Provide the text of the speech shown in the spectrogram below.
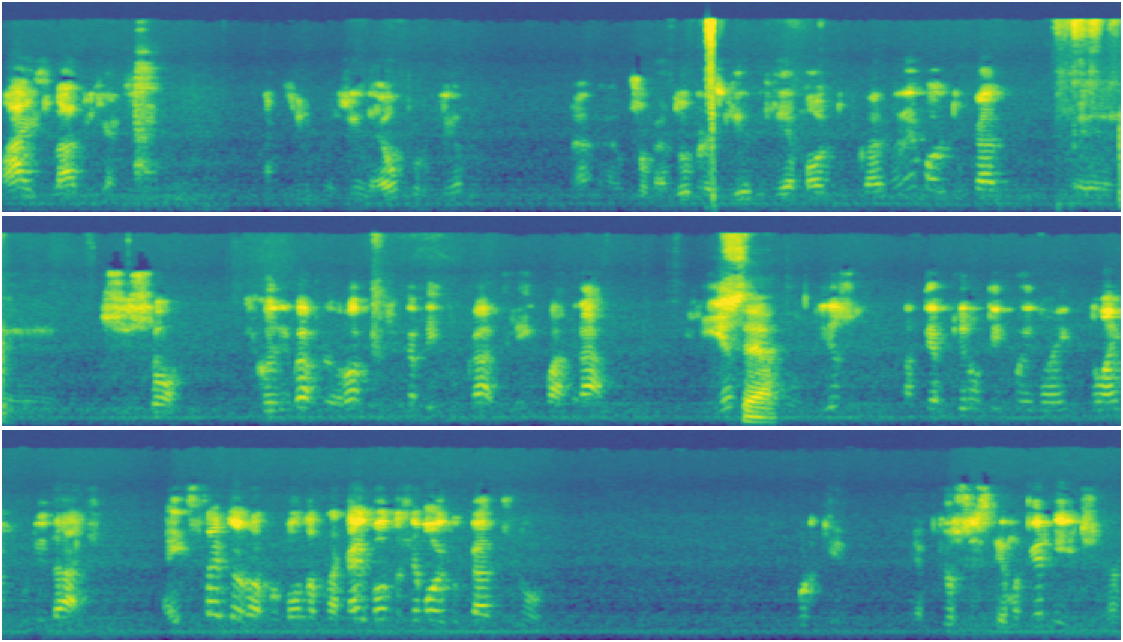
mais lá do que aqui. Aqui no Brasil ainda é um problema. Né? O jogador brasileiro ele é mal educado, não é mal educado é, por si só. E quando ele vai para a Europa, ele fica bem educado, ele é enquadrado. Ele entra certo. no contexto, até porque não, tem, não, há, não há impunidade. Aí ele sai da Europa, volta para cá e volta a ser mal educado de novo. Por quê? É porque o sistema permite. Né?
